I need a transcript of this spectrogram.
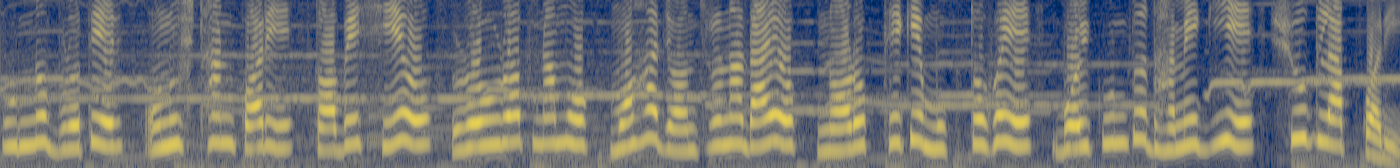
পূর্ণ ব্রতের অনুষ্ঠান করে, তবে সেও রৌরব নামক মহা যন্ত্রণাদায়ক নরক থেকে মুক্ত হয়ে বৈকুণ্ঠ ধামে গিয়ে সুখ লাভ করে।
